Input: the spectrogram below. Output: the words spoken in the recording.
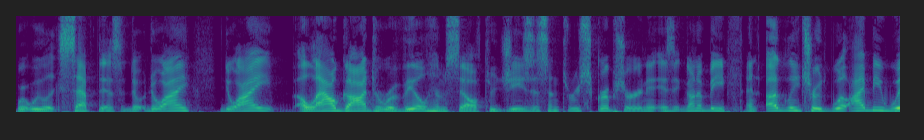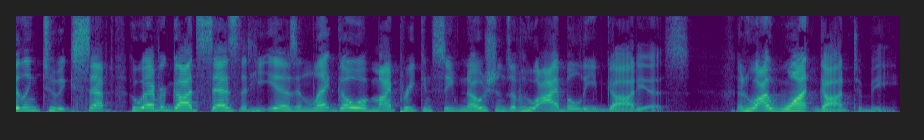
we will accept this. Do, do I do I allow God to reveal himself through Jesus and through scripture? And is it going to be an ugly truth? Will I be willing to accept whoever God says that he is and let go of my preconceived notions of who I believe God is and who I want God to be?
